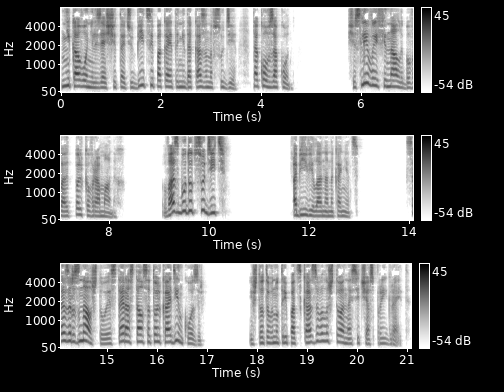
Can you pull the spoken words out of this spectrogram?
Никого нельзя считать убийцей, пока это не доказано в суде. Таков закон. Счастливые финалы бывают только в романах. «Вас будут судить», — объявила она наконец. Цезарь знал, что у Эстер остался только один козырь, и что-то внутри подсказывало, что она сейчас проиграет.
